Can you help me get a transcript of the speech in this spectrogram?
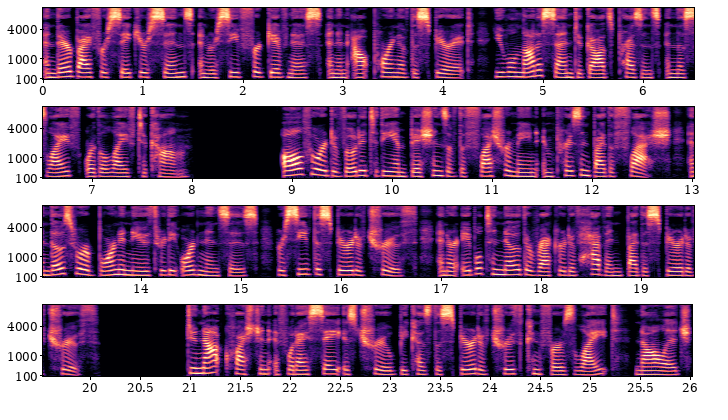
and thereby forsake your sins and receive forgiveness and an outpouring of the Spirit, you will not ascend to God's presence in this life or the life to come. All who are devoted to the ambitions of the flesh remain imprisoned by the flesh, and those who are born anew through the ordinances receive the Spirit of truth, and are able to know the record of heaven by the Spirit of truth. Do not question if what I say is true because the Spirit of truth confers light, knowledge,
